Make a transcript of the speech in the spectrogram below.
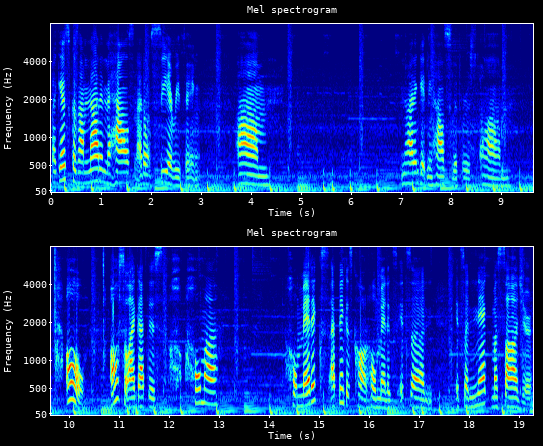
I guess because I'm not in the house and I don't see everything um no, I didn't get any house slippers. Um, oh, also I got this Homa Homedics. I think it's called Homedics. It's a it's a neck massager.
